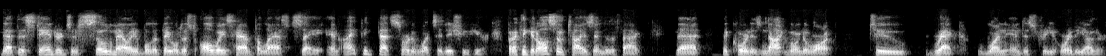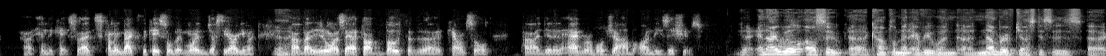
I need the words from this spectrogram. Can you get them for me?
that the standards are so malleable that they will just always have the last say. And I think that's sort of what's at issue here. But I think it also ties into the fact that the court is not going to want to wreck one industry or the other uh, in the case. So that's coming back to the case a little bit more than just the argument. Yeah. Uh, but I didn't want to say, I thought both of the counsel uh, did an admirable job on these issues. Yeah, and I will also uh, compliment everyone. A number of justices uh,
